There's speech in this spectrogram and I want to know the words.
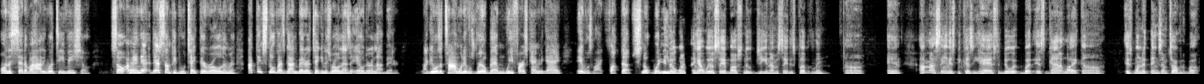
on a set of a Hollywood TV show. So I mean, there there's some people who take their role and re- I think Snoop has gotten better at taking his role as an elder a lot better. Like it was a time when it was real bad when we first came in the game. It was like fucked up. Snoop Well, you know, even. one thing I will say about Snoop G, and I'm gonna say this publicly, um, and I'm not saying this because he has to do it, but it's kind of like um, is one of the things I'm talking about.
